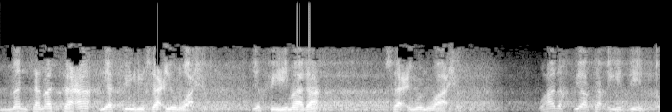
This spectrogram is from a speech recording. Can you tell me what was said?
من تمتع يكفيه سعي واحد. يكفيه ماذا؟ سعي واحد. وهذا اختيار تقي الدين أو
